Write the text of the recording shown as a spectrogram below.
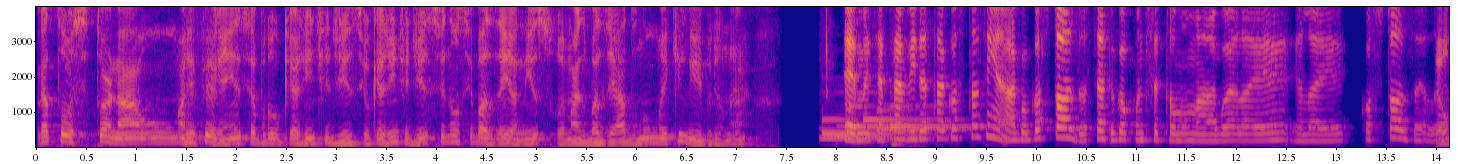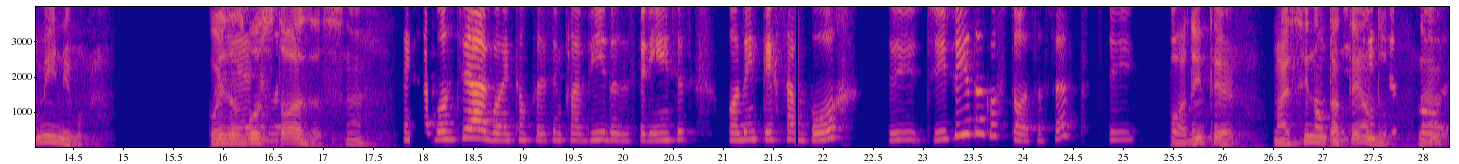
pra to se tornar uma referência para o que a gente disse. O que a gente disse não se baseia nisso, é mais baseado num equilíbrio, né. É, mas é pra vida estar gostosinha, água gostosa, certo? Igual quando você toma uma água, ela é ela é gostosa, ela É o é mínimo, né. Coisas É, gostosas, né. tem sabor de água, então, por exemplo, a vida, as experiências podem ter sabor de de vida gostosa, certo? De Podem ter, mas se não de tá tendo, né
